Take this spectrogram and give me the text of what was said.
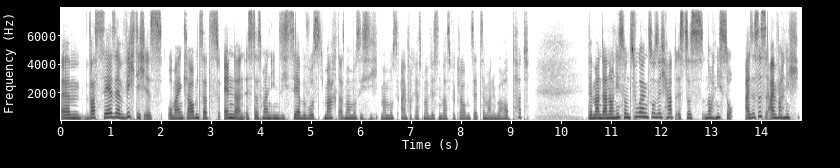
Ähm, was sehr, sehr wichtig ist, um einen Glaubenssatz zu ändern, ist, dass man ihn sich sehr bewusst macht. Also man muss sich, man muss einfach erstmal wissen, was für Glaubenssätze man überhaupt hat. Wenn man da noch nicht so einen Zugang zu sich hat, ist das noch nicht so. Also es ist einfach nicht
